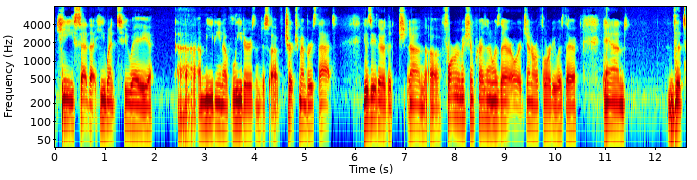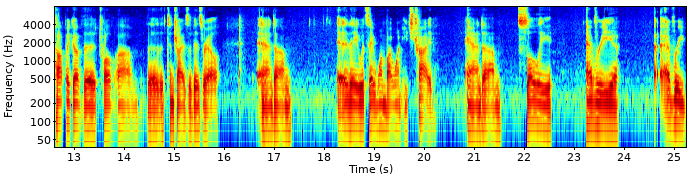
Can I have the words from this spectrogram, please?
he said that he went to a uh, a meeting of leaders and just of church members that he was either the uh, former mission president was there or a general authority was there, and the topic of the twelve, um, the the ten tribes of Israel, and um, eh, they would say one by one each tribe, and um, slowly every every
